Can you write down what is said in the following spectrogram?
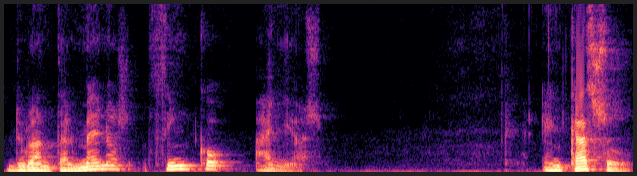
durante al menos cinco años. En caso,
